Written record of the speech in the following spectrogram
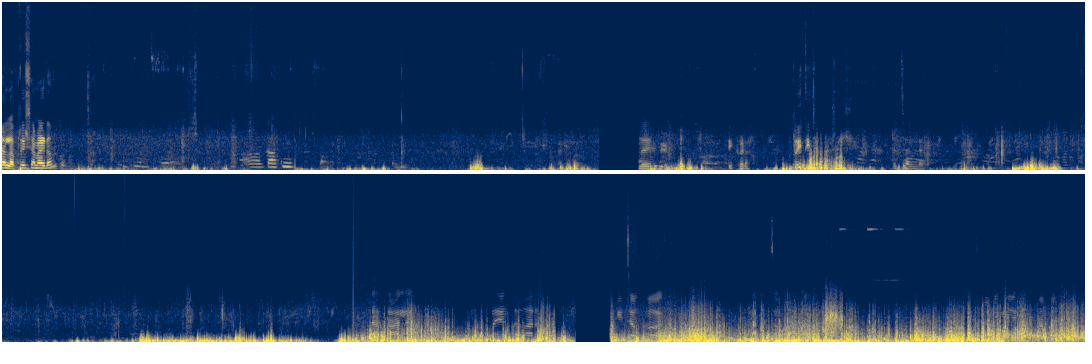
चला प्रिशा मॅडम. काकू इकडं प्रीतीच्या घरी तर चाललंय आता आलोय. भयंकर वारं. तिचं घर. तिचं वातावरण. मम्मी गेली का कामाला?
